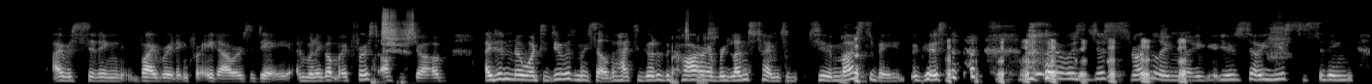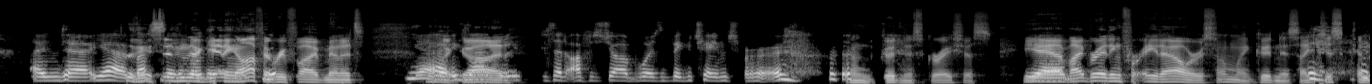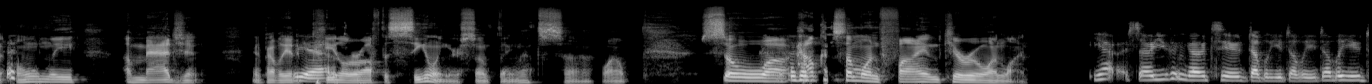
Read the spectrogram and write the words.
I was sitting vibrating for eight hours a day. And when I got my first oh, office job, I didn't know what to do with myself. I had to go to the car every lunchtime to, to masturbate because I was just struggling. Like you're so used to sitting and uh, yeah, sitting, sitting there getting off every five minutes. Oh yeah, oh exactly. God. She said office job was a big change for her. oh goodness gracious. Yeah, yeah, vibrating for eight hours. Oh my goodness. I just can only imagine and probably had to yeah. peel her off the ceiling or something. That's uh, wow. So, uh, how can someone find Kiiroo online? Yeah, so you can go to www.kiiroo,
